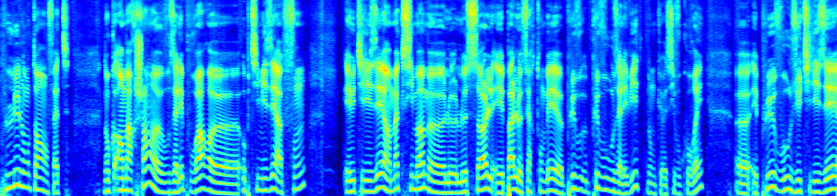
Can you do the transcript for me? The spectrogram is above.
plus longtemps en fait. Donc en marchant, euh, vous allez pouvoir euh, optimiser à fond et utiliser un maximum euh, le, sol et pas le faire tomber plus, vous allez vite, donc si vous courez, et plus vous utilisez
